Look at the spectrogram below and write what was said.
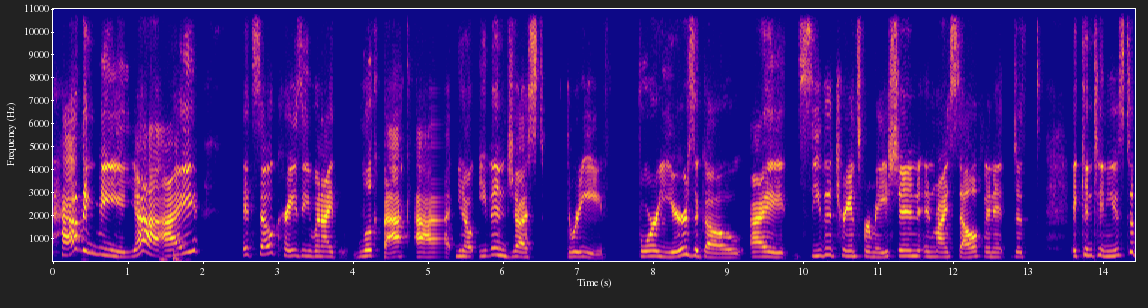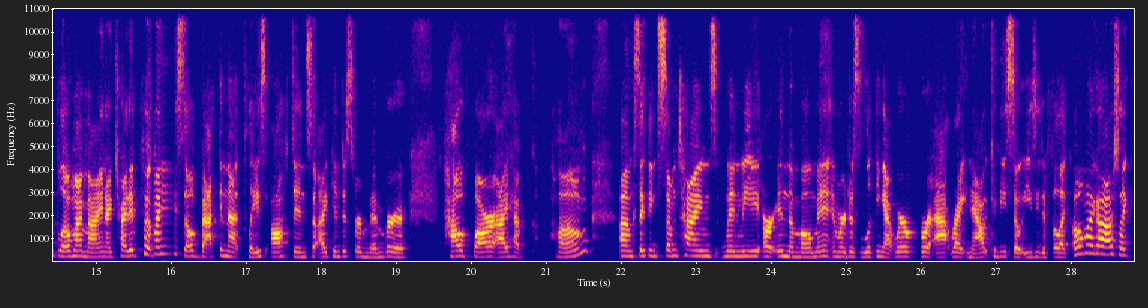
having me. Yeah i it's so crazy when I look back at, you know, even just three, four years ago, I see the transformation in myself and it just, it continues to blow my mind. I try to put myself back in that place often so I can just remember how far I have come. Because um, I think sometimes when we are in the moment and we're just looking at where we're at right now, it can be so easy to feel like, oh my gosh, like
